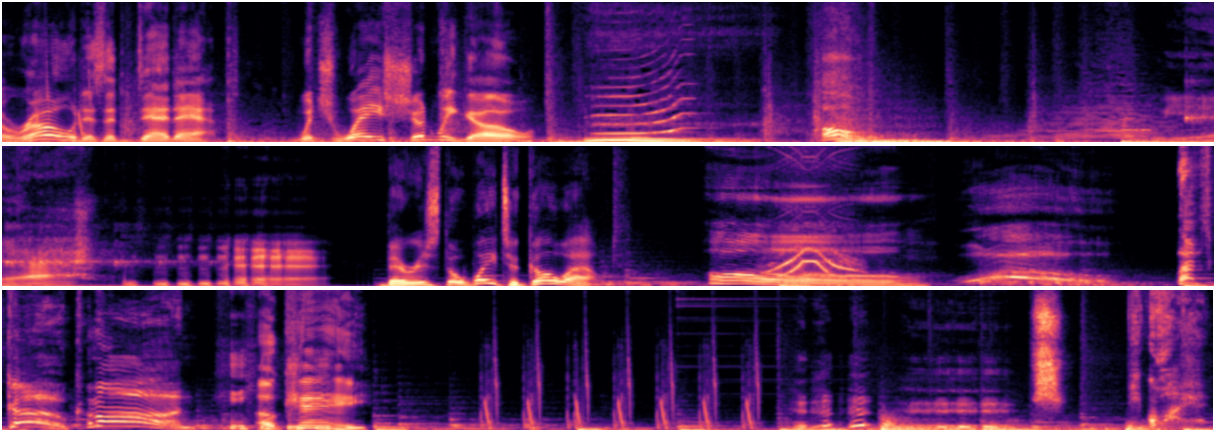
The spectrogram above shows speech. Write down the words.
The road is a dead end. Which way should we go? Oh. Yeah. There is the way to go out. Oh. Whoa! Let's go! Come on! Okay. Shh! Be quiet.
